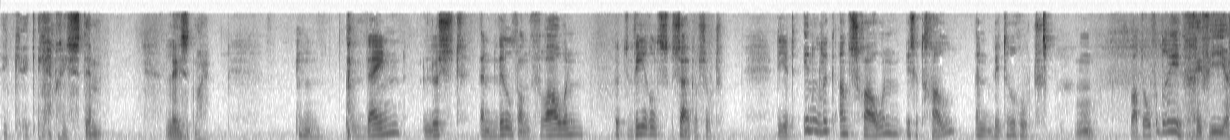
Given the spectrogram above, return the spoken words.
ik, ik, ik heb geen stem. Lees het maar. Wijn, lust en wil van vrouwen, het werelds suikerzoet. Die het innerlijk aanschouwen, is het gal en bitter roet. Hm, wat overdreven. Geef hier.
